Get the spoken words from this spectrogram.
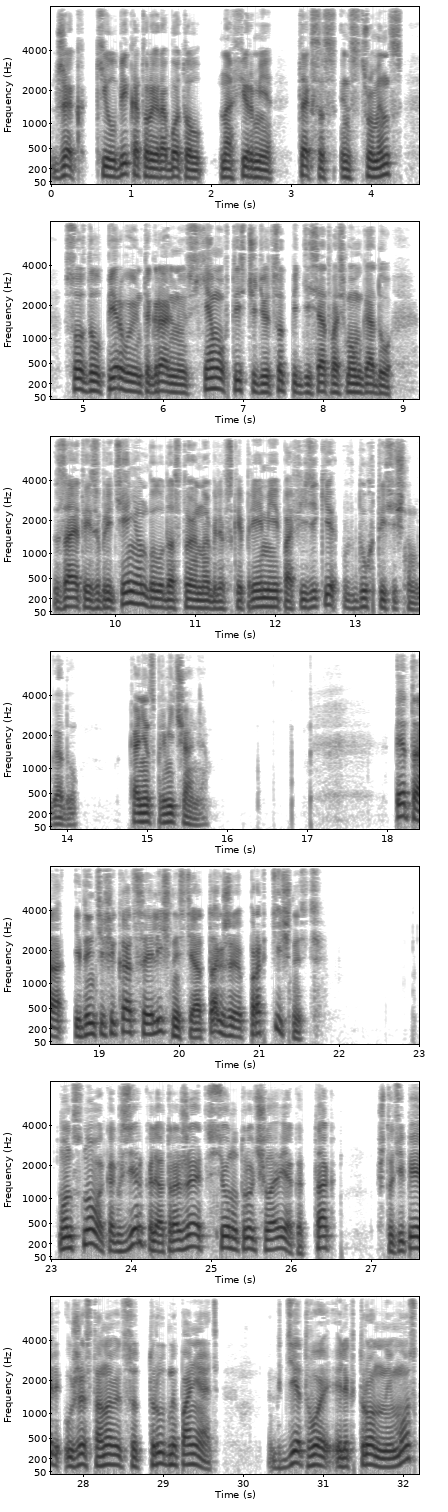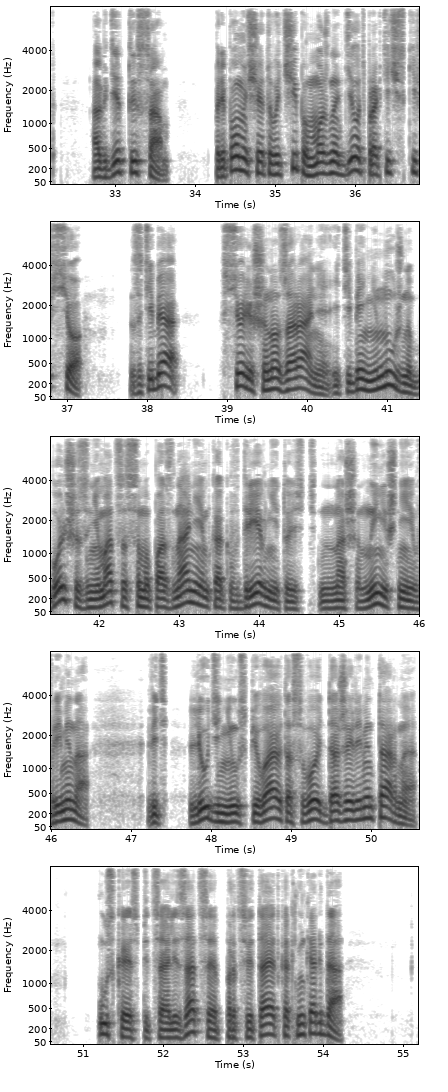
Джек Килби, который работал на фирме Texas Instruments, создал первую интегральную схему в 1958 году. За это изобретение он был удостоен Нобелевской премии по физике в 2000 году. Конец примечания. Это идентификация личности, а также практичность. Он снова, как в зеркале, отражает все нутро человека, так, что теперь уже становится трудно понять, где твой электронный мозг, а где ты сам – при помощи этого чипа можно делать практически все. За тебя все решено заранее, и тебе не нужно больше заниматься самопознанием, как в древние, то есть наши нынешние времена. Ведь люди не успевают освоить даже элементарное. Узкая специализация процветает как никогда.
